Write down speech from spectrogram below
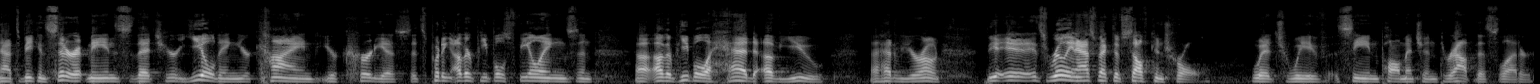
Now, to be considerate means that you're yielding, you're kind, you're courteous. It's putting other people's feelings and uh, other people ahead of you, ahead of your own. It's really an aspect of self control which we've seen Paul mention throughout this letter.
